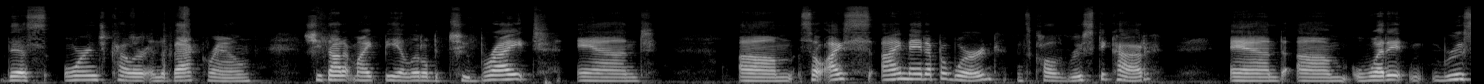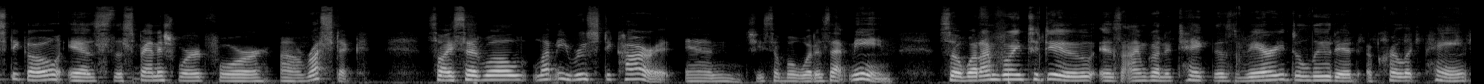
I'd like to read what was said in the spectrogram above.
this orange color in the background. She thought it might be a little bit too bright and um, so I, I made up a word. It's called rusticar and um, what it, rustico is the Spanish word for uh, rustic. So I said, well, let me rusticar it. And she said, well, what does that mean? So what I'm going to do is I'm going to take this very diluted acrylic paint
